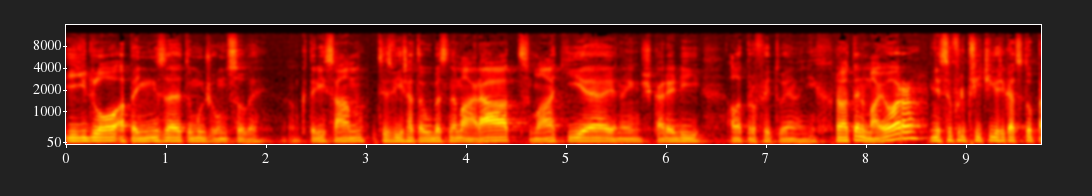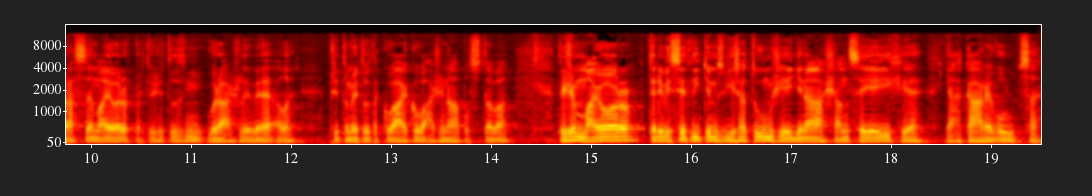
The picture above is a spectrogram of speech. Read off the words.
jídlo a peníze tomu Jonesovi který sám ty zvířata vůbec nemá rád, mlátí je, je na škaredý, ale profituje na nich. No a ten major, mě se furt příčí říkat to prase major, protože to zní urážlivě, ale přitom je to taková jako vážená postava. Takže major tedy vysvětlí těm zvířatům, že jediná šance jejich je nějaká revoluce,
